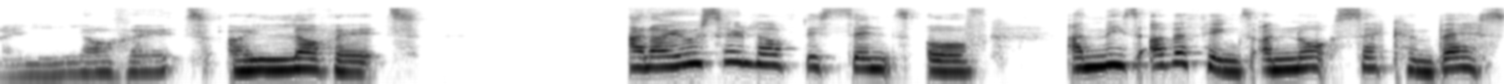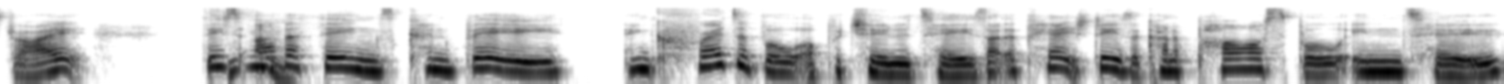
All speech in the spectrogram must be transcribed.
I love it. I love it. And I also love this sense of, and these other things are not second best, right? These mm. other things can be incredible opportunities. Like the PhD is a kind of passport into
